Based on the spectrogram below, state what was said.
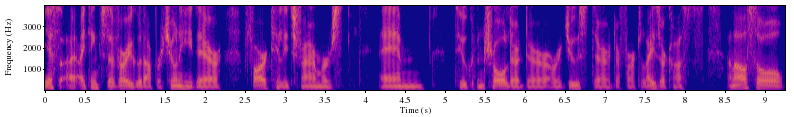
Yes, I, I think there's a very good opportunity there for tillage farmers um, to control their, their or reduce their, their fertilizer costs. And also,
